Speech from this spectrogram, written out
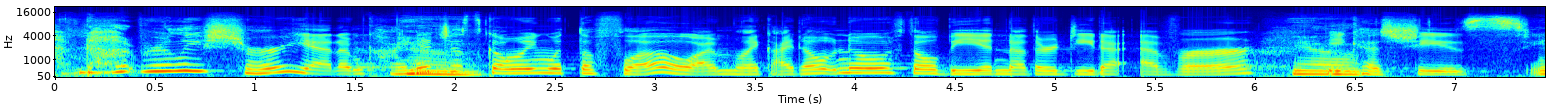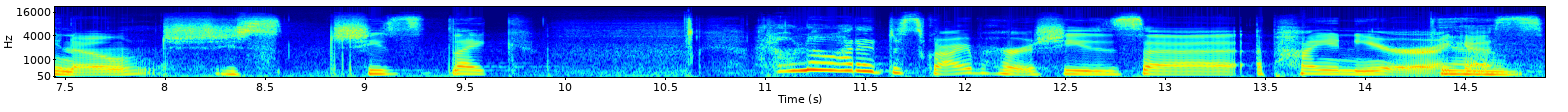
I'm not really sure yet. I'm kind of Yeah. just going with the flow. I'm like, I don't know if there'll be another Dita ever Yeah. because she's, you know, she's she's like I don't know how to describe her. She's uh, a pioneer, I Yeah. guess,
